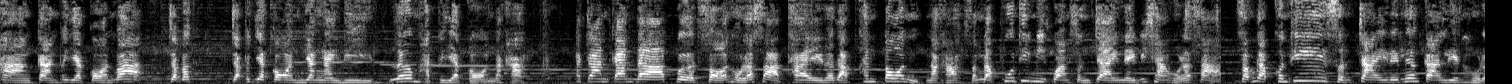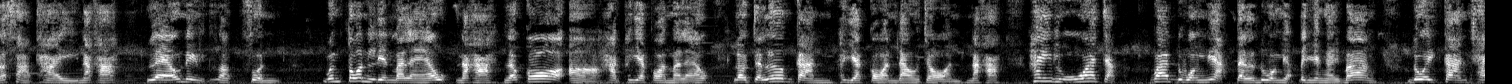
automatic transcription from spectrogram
ทางการพยากรณ์ว่าจะปะจะพยากรณ์ยังไงดี เริ่มหัดพยากรณ์นะคะ อาจารย์การดาเปิดสอนโหราศาสตร์ไทยระดับขั้นต้นนะคะสำหรับผู้ที่มีความสนใจในวิชาโหราศาสตร์สำหรับคนที่สนใจในเรื่องการเรียนโหราศาสตร์ไทยนะคะ แล้วในส่วนเบื้องต้นเรียนมาแล้วนะคะ แล้วก็หัดพยากรณ์มาแล้ว เราจะเริ่มการพยากรณ์ดาวจรนะคะ ให้รู้ว่าจาก ว่าดวงเนี่ยแต่ละดวงเนี่ยเป็นยังไงบ้าง โดยการใช้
